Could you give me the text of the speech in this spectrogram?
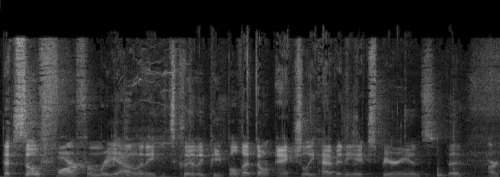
that's so far from reality. It's clearly people that don't actually have any experience that are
